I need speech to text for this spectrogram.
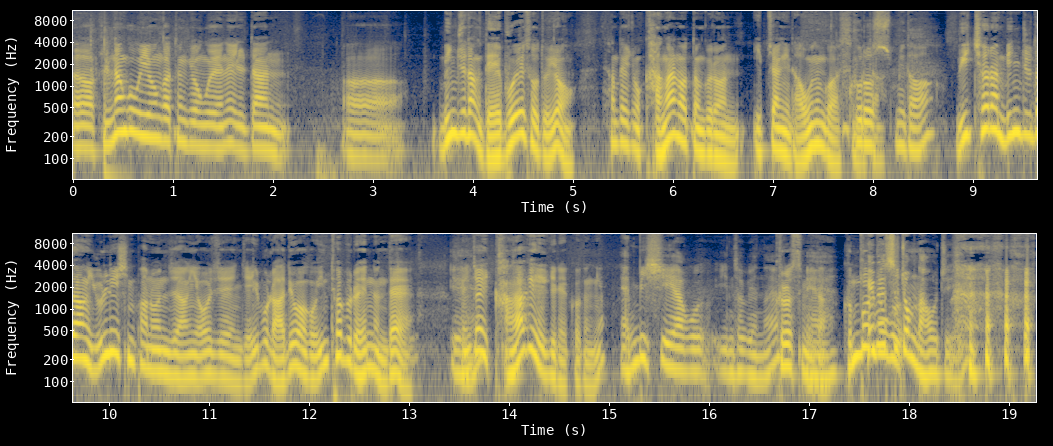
어, 김남국 의원 같은 경우에는 일단 어, 민주당 내부에서도요. 상당히 좀 강한 어떤 그런 입장이 나오는 것 같습니다. 그렇습니다. 위철한 민주당 윤리심판원장이 어제 이제 일부 라디오하고 인터뷰를 했는데 예. 굉장히 강하게 얘기를 했거든요. MBC하고 인터뷰했나요? 그렇습니다. 예. 근본적으로- KBS 좀 나오지.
